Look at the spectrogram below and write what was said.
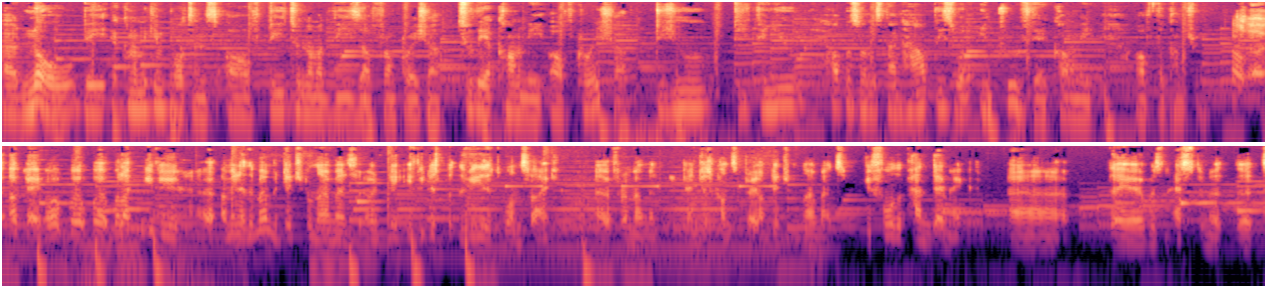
uh, know the economic importance of digital nomad visa from Croatia to the economy of Croatia? Do you, do you can you help us understand how this will improve the economy of the country? Well, uh, okay. Well, well, well, I can give you. Uh, I mean, at the moment, digital nomads. uh, If you just put the visa to one side uh, for a moment and just concentrate on digital nomads, before the pandemic, uh, there was an estimate that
